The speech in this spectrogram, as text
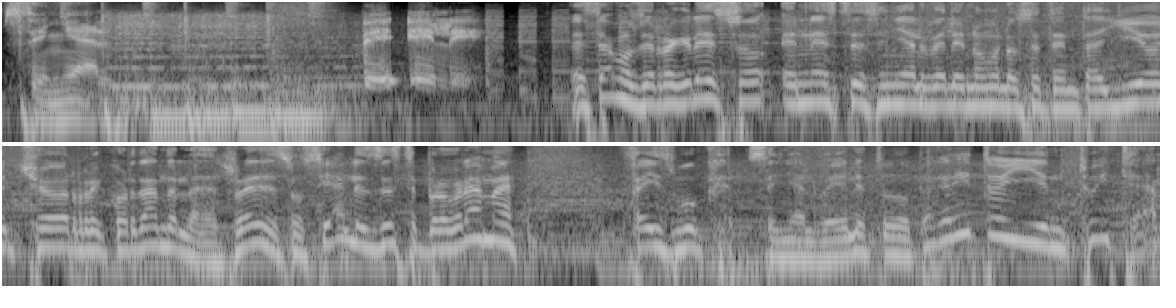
Señal BL. Estamos de regreso en este señal BL número 78, recordando las redes sociales de este programa. Facebook, señal BL, todo pegadito, y en Twitter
